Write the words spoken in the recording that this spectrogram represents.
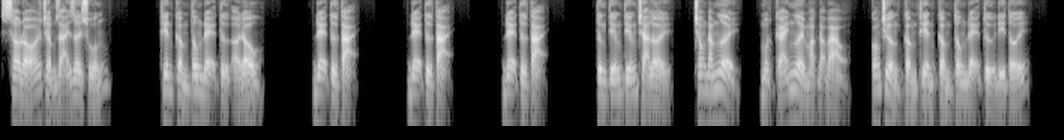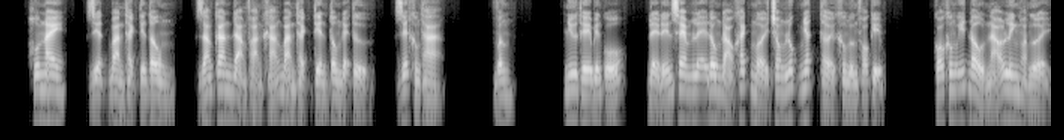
sau đó chậm rãi rơi xuống. Thiên cầm tông đệ tử ở đâu? Đệ tử tại. Đệ tử tại. Đệ tử tại. Từng tiếng tiếng trả lời, trong đám người, một cái người mặc đạo bảo, con trưởng cầm thiên cầm tông đệ tử đi tới. Hôm nay, diệt bàn thạch tiên tông dám can đảm phản kháng bản thạch tiên tông đệ tử, giết không tha. Vâng. Như thế biến cố, để đến xem lễ đông đảo khách mời trong lúc nhất thời không ứng phó kịp. Có không ít đầu não linh hoạt người,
